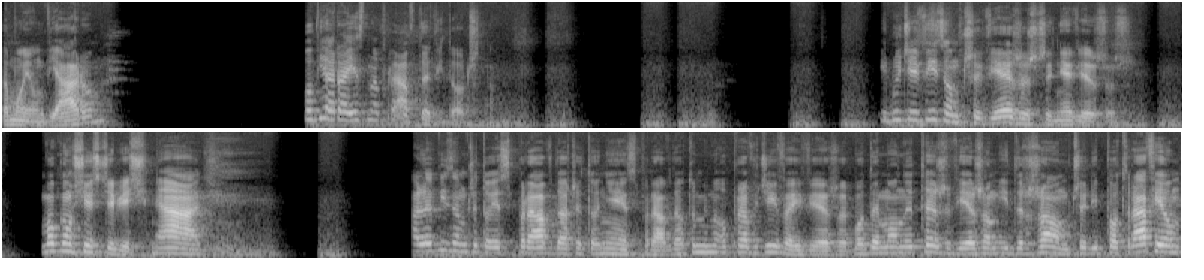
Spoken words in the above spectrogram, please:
Za moją wiarą? Bo wiara jest naprawdę widoczna. I ludzie widzą, czy wierzysz, czy nie wierzysz. Mogą się z ciebie śmiać, ale widzą, czy to jest prawda, czy to nie jest prawda. To mówimy o prawdziwej wierze, bo demony też wierzą i drżą, czyli potrafią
